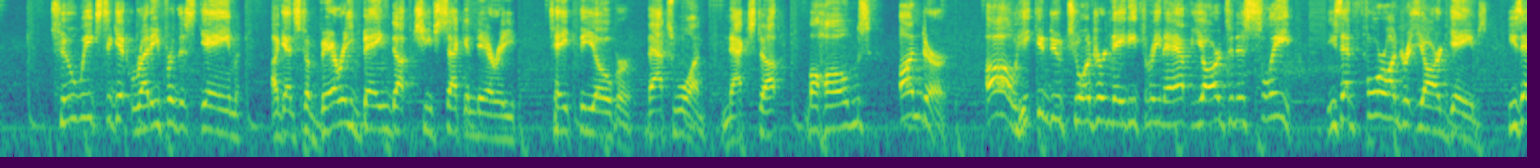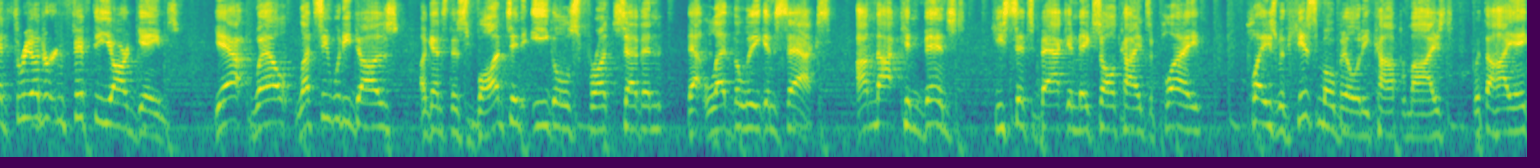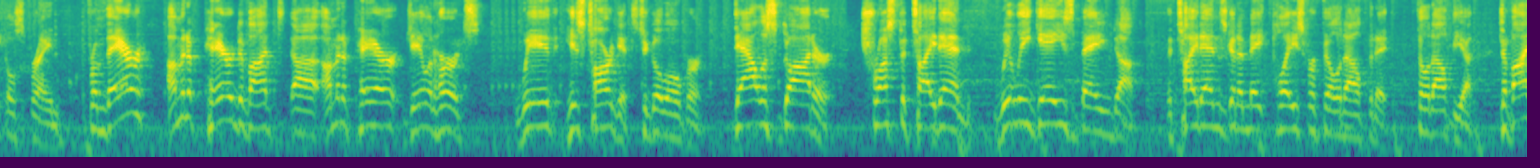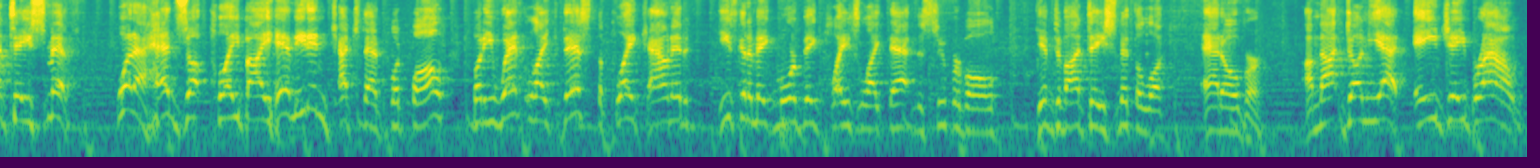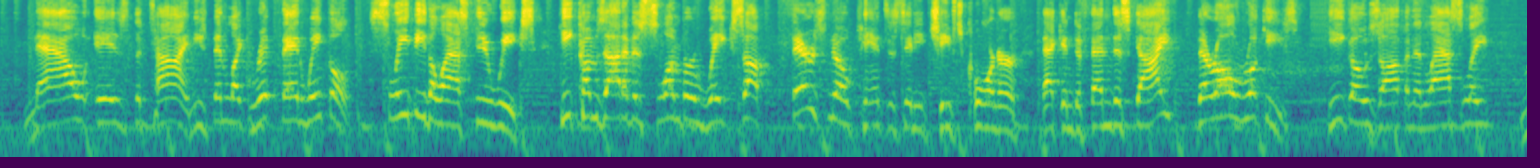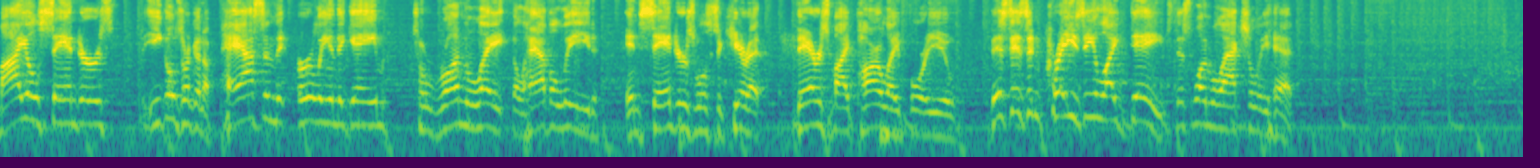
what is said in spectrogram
Two weeks to get ready for this game against a very banged up Chiefs secondary. Take the over. That's one. Next up, Mahomes under. Oh, he can do 283 and a half yards in his sleep. He's had 400 yard games. He's had 350 yard games. Yeah, well, let's see what he does against this vaunted Eagles front seven that led the league in sacks. I'm not convinced he sits back and makes all kinds of play, plays with his mobility compromised with the high ankle sprain. From there, I'm going to pair Devont, uh, I'm going to pair Jalen Hurts with his targets to go over. Dallas Goedert, trust the tight end. Willie Gay's banged up. The tight end's going to make plays for Philadelphia. Philadelphia. DeVonta Smith. What a heads up play by him. He didn't catch that football, but he went like this. The play counted. He's going to make more big plays like that in the Super Bowl. Give DeVonta Smith a look at over. I'm not done yet. A.J. Brown. Now is the time. He's been like Rip Van Winkle, sleepy the last few weeks. He comes out of his slumber, wakes up. There's no Kansas City Chiefs corner that can defend this guy. They're all rookies. He goes off. And then lastly, Miles Sanders. The Eagles are going to pass in the early in the game to run late. They'll have a lead, and Sanders will secure it. There's my parlay for you. This isn't crazy like Dave's. This one will actually hit.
